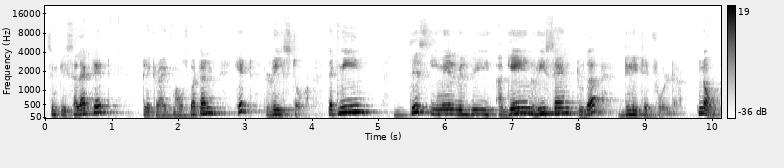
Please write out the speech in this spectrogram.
simply select it, click right mouse button, hit restore. That means this email will be again resent to the deleted folder. No,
